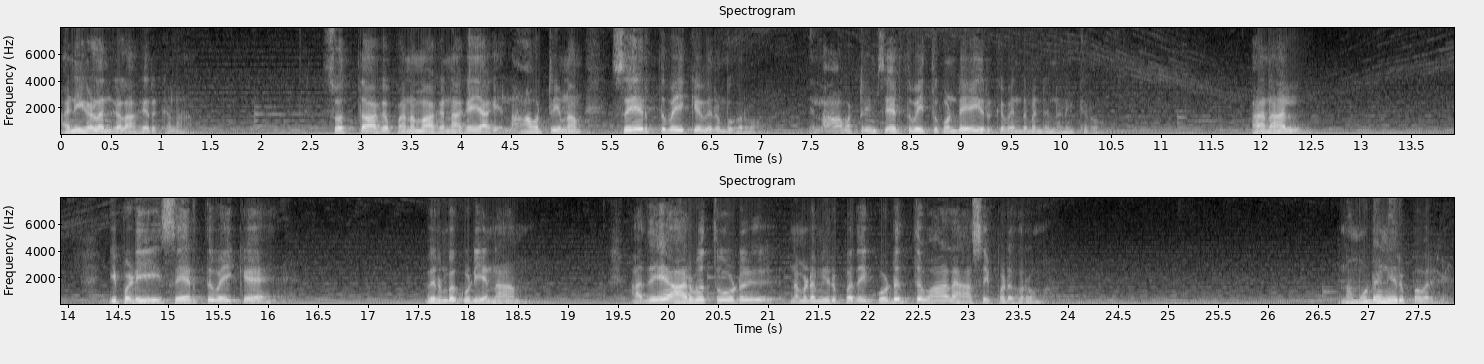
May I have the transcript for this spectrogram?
அணிகலன்களாக இருக்கலாம். சொத்தாக பணமாக நகையாக எல்லாவற்றையும் நாம் சேர்த்து வைக்க விரும்புகிறோம். எல்லாவற்றையும் சேர்த்து வைத்து கொண்டே இருக்க வேண்டும் என்று நினைக்கிறோம். ஆனால் இப்படி சேர்த்து வைக்க விரும்பக்கூடிய நாம் அதே ஆர்வத்தோடு நம்மிடம் இருப்பதை கொடுத்து வாழ ஆசைப்படுகிறோமா? நம் உடன் இருப்பவர்கள்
